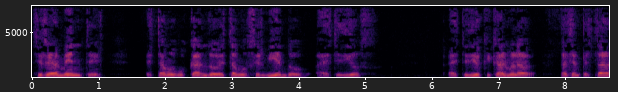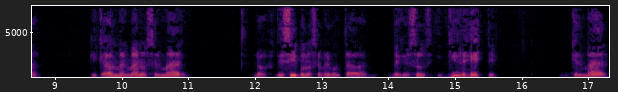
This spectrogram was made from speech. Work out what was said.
si realmente estamos buscando, estamos sirviendo a este Dios, a este Dios que calma la, tempestad, que calma, hermanos, el mar. Los discípulos se preguntaban de Jesús, ¿y quién es este? Que el mar,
